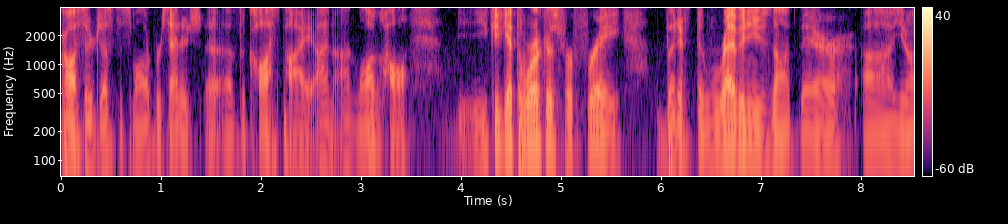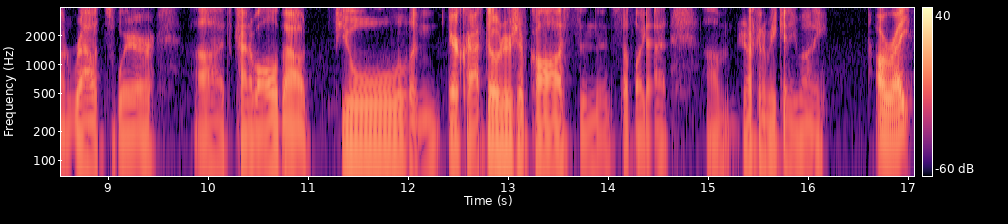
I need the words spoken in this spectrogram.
costs are just a smaller percentage uh, of the cost pie on on long haul. You could get the workers for free, but if the revenue's not there, uh, you know, on routes where uh, it's kind of all about fuel and aircraft ownership costs and, and stuff like that, um, you're not going to make any money. All right,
